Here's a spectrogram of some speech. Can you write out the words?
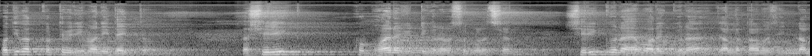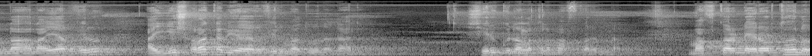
প্রতিবাদ করতে হবে ইমানই দায়িত্ব। তা শিরিক খুব ভয়ানক একটি গুণা, রসুল বলেছেন, শিরিক গুণা এমন এক গুণা যে আল্লাহ তালা বলছে ইন্নআল্লাহ আল্লাহ ফিরো আই ইয়ে সরাকাবি হয়ে ফির মাদুনা গালি শিরিক গুণা আল্লাহ তালা মাফ করেন না। মাফ করেন এর অর্থ হলো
